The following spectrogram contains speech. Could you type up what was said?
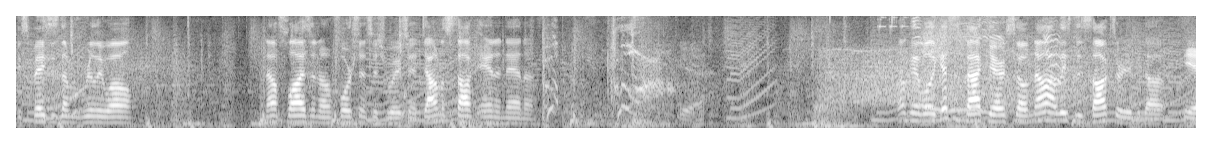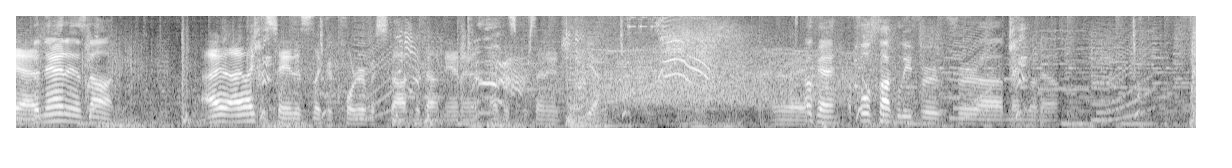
He spaces them really well. Now flies in an unfortunate situation. Down to stock and a Nana. Okay, well he gets his back air, so now at least the stocks are evened up. Yeah. The Nana is not. I, I like to say this is like a quarter of a stock without Nana at this percentage. Yeah. All right. Okay, a full stock lead for, for uh, Mango now.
